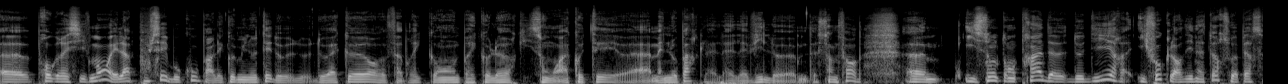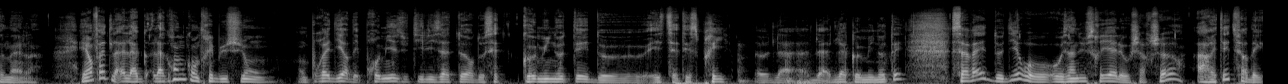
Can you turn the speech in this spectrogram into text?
euh, progressivement, et là poussé beaucoup par les communautés de, hackers, fabricants, bricoleurs qui sont à côté, euh, à Menlo Park, la, ville de, Stanford, euh, ils sont en train de, dire il faut que l'ordinateur soit personnel. Et en fait, la, grande contribution on pourrait dire, des premiers utilisateurs de cette communauté de, et de cet esprit euh, de, la, communauté, ça va être de dire aux, industriels et aux chercheurs, arrêtez de faire des,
